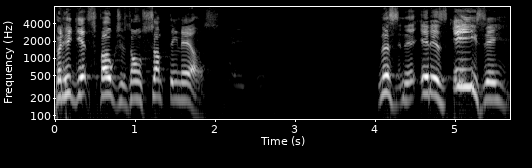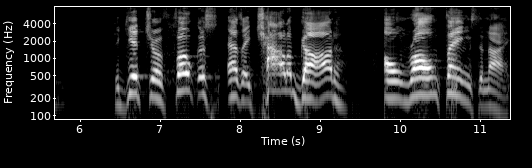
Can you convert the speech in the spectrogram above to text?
but he gets focused on something else. Listen, it is easy to get your focus as a child of God on wrong things tonight.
